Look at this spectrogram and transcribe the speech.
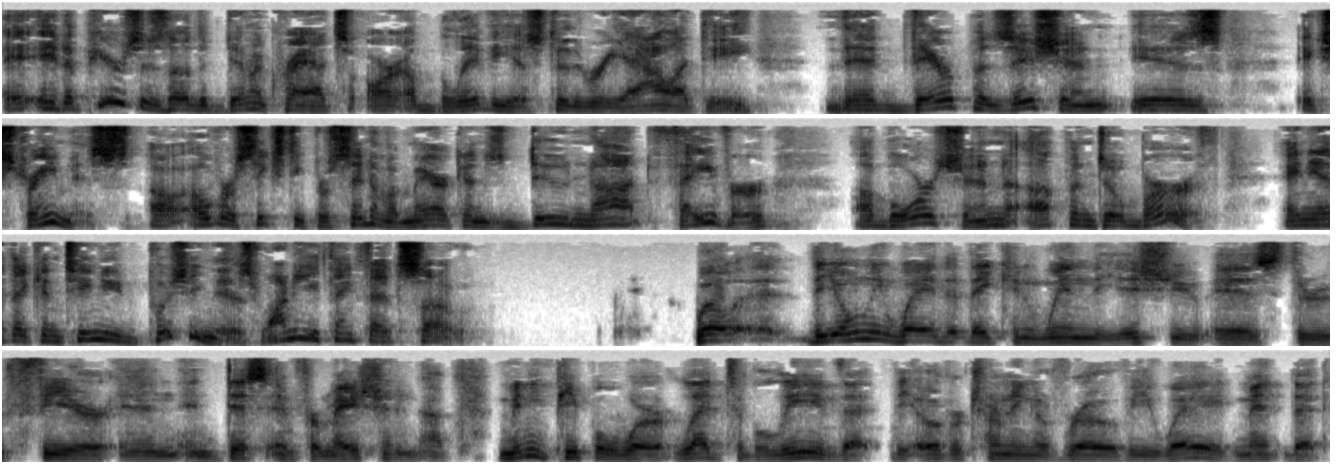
it appears as though the Democrats are oblivious to the reality that their position is extremist. Uh, over 60% of Americans do not favor abortion up until birth. And yet they continued pushing this. Why do you think that's so? Well, the only way that they can win the issue is through fear and, and disinformation. Uh, many people were led to believe that the overturning of Roe v. Wade meant that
